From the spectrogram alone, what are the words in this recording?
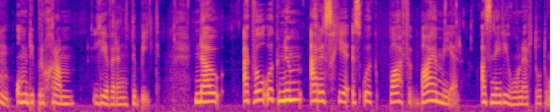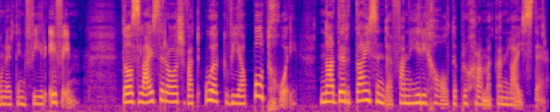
Mm. om die programlewering te bied. Nou, ek wil ook noem RSG is ook baie, baie meer as net die 100 tot 104 FM. Daar's luisteraars wat ook via potgooi na der duisende van hierdie gehalte programme kan luister.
